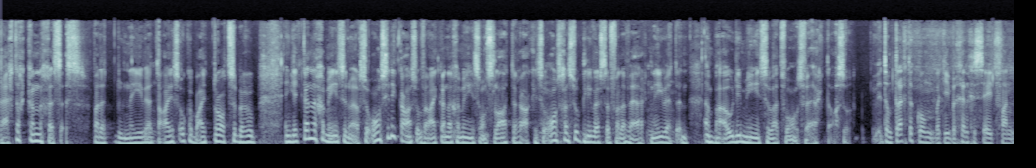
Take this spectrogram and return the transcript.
regtig kundig is, is wat dit doen, nee, jy weet, daai is ook 'n baie trotse beroep en jy het kundige mense nodig. So ons sien die kans of daai kundige mense ons laat raak. So ons gaan soek liewer se vir hulle werk, nee, jy weet, en en behou die mense wat vir ons werk daarso weet om terug te kom wat jy begin gesê het van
